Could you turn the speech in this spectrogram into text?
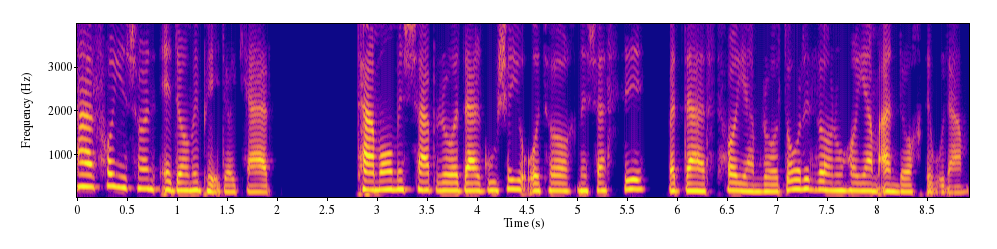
حرفهایشان ادامه پیدا کرد. تمام شب را در گوشه اتاق نشسته و دستهایم را دور زانوهایم انداخته بودم.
